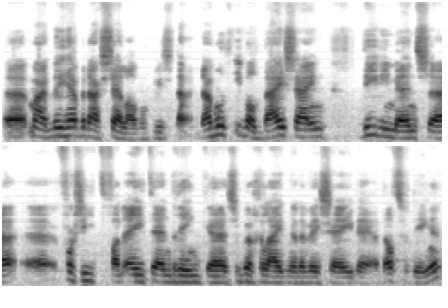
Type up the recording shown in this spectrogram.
Uh, maar die hebben daar cellen op een politie. Nou, daar moet iemand bij zijn die die mensen uh, voorziet van eten en drinken, ze begeleidt naar de wc, nou ja, dat soort dingen.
